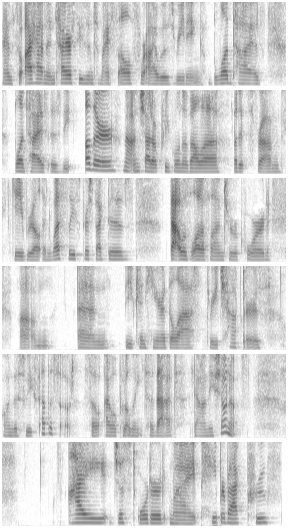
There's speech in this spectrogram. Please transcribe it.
And so I had an entire season to myself where I was reading Blood Ties Blood Ties is the other Mountain Shadow prequel novella, but it's from Gabriel and Wesley's perspectives. That was a lot of fun to record. Um, and you can hear the last three chapters on this week's episode. So I will put a link to that down in the show notes. I just ordered my paperback proof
